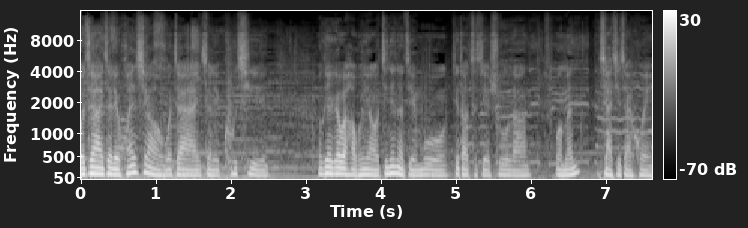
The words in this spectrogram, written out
我在这里欢笑，我在这里哭泣。OK，各位好朋友，今天的节目就到此结束了，我们下期再会。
